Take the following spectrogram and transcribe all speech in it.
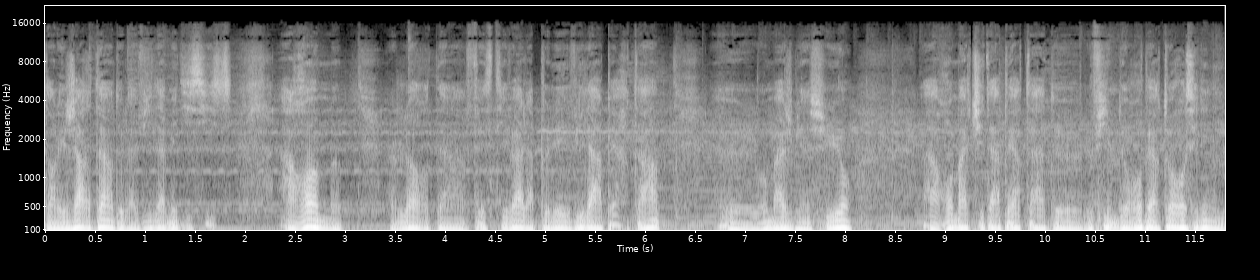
dans les jardins de la Villa Médicis à Rome lors d'un festival appelé Villa Aperta, euh, hommage bien sûr à Roma Città Aperta, de, le film de Roberto Rossellini.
